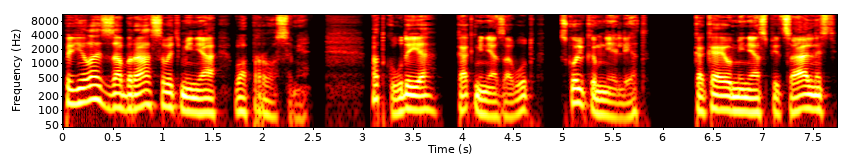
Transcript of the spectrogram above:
принялась забрасывать меня вопросами. Откуда я? Как меня зовут? Сколько мне лет? Какая у меня специальность?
